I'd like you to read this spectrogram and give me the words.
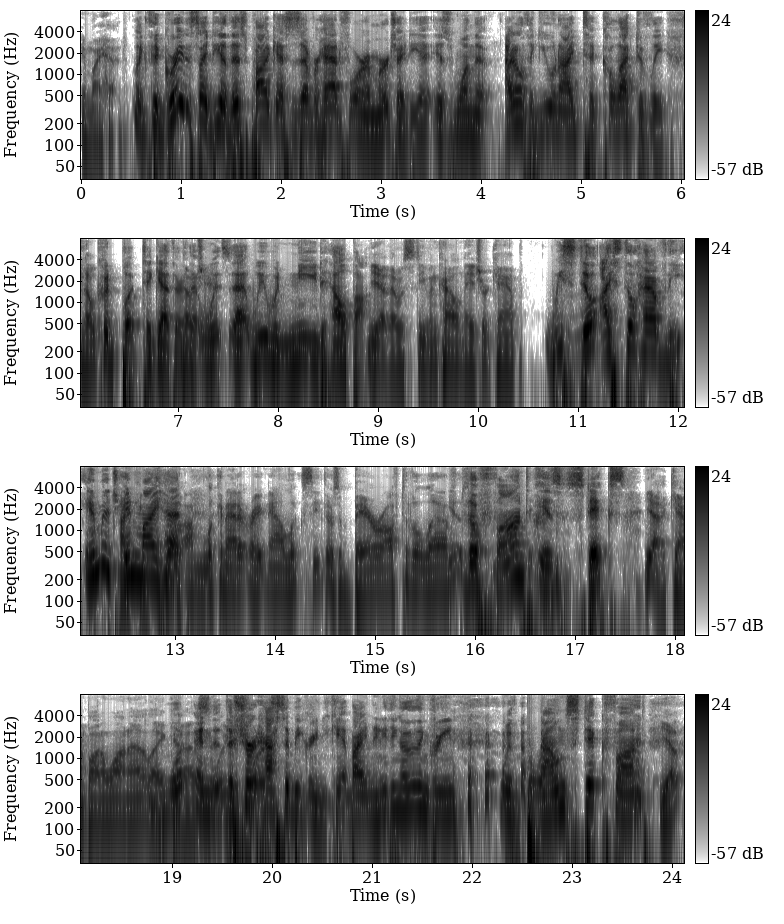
in my head. like the greatest idea this podcast has ever had for a merch idea is one that i don't think you and i to collectively Nope. could put together No that we, that we would need help on Yeah, that was Steve and Kyle Nature Camp. We still i still have the image I in my head I'm looking at it right now. Look, see, there's a bear off to the left. the font is sticks Yeah, Camp Onawana. Like, What, uh, and the, the shirt shorts. has to be green. You can't buy it in anything other than green with brown stick font. Yep.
